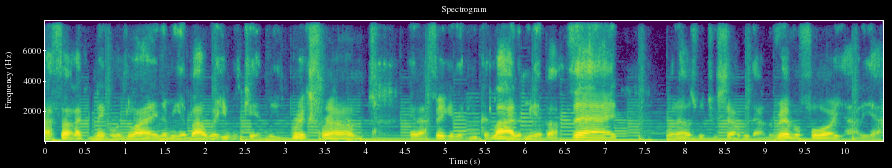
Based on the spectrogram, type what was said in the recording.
I felt like a nigga was lying to me about where he was getting these bricks from. And I figured if you could lie to me about that, what else would you sell me down the river for? Yada yada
